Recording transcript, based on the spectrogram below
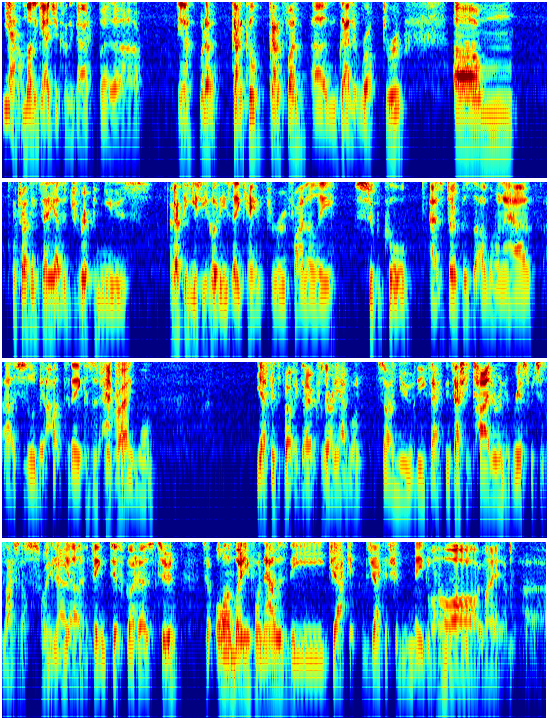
yeah, I'm not a gadget kind of guy, but uh, you know, whatever. Kind of cool, kind of fun. Uh, I'm glad it rocked through. Um, I'm trying to think of any other drip news. I got the Yeezy hoodies. They came through finally. Super cool. As dope as the other one I have. Uh, it's just a little bit hot today because it's it fit actually right? warm. Yeah, it fits perfect there because I already had one, so I knew the exact thing. It's actually tighter in the wrist, which is Fucking nicer. sweet the as, uh, thing, Tiff got hers too. So all I'm waiting for now is the jacket. The jacket should maybe come Oh, this week. Hopefully. mate. Uh,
